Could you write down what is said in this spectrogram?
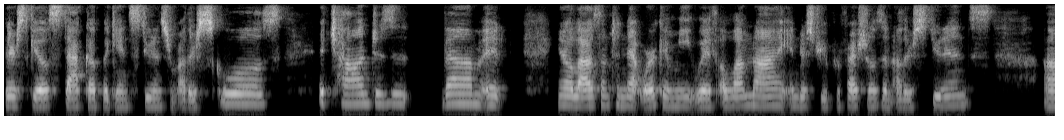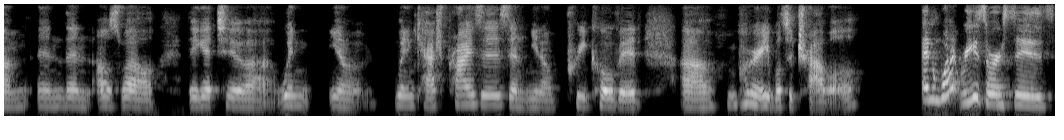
their skills stack up against students from other schools. It challenges them. It you know allows them to network and meet with alumni, industry professionals, and other students um, and then as well they get to uh, win you know win cash prizes and you know pre-covid uh, we're able to travel. And what resources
